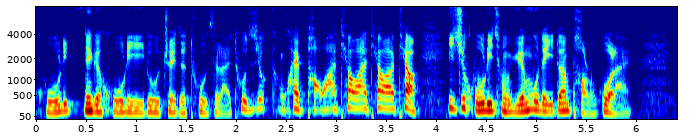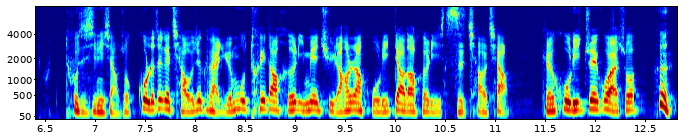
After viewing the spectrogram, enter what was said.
狐狸那个狐狸一路追着兔子来，兔子就赶快跑啊跳啊跳啊跳。一只狐狸从原木的一端跑了过来，兔子心里想说：过了这个桥，我就可以把原木推到河里面去，然后让狐狸掉到河里死翘翘。可是狐狸追过来说：哼，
